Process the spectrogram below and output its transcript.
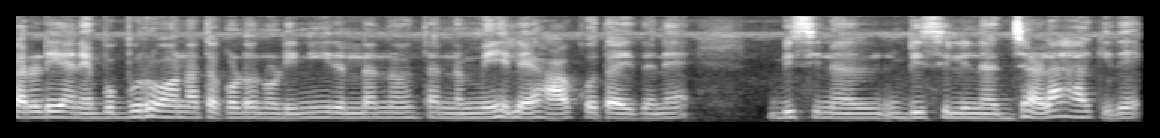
ಕರಡಿ ಆನೆ ಬೊಬ್ಬರು ಹೋನ ತಗೊಂಡು ನೋಡಿ, ನೀರೆಲ್ಲನೂ ತನ್ನ ಮೇಲೆ ಹಾಕೋತಾ ಇದ್ದಾನೆ. ಬಿಸಿನ, ಬಿಸಿಲಿನ ಜಳ ಹಾಕಿದೆ.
